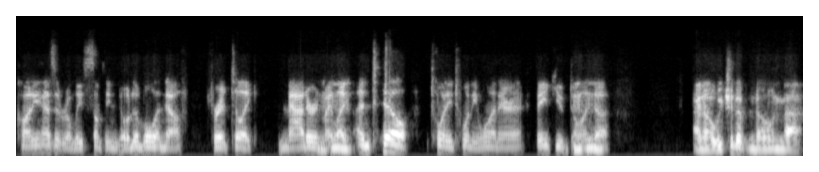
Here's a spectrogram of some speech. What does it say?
Kanye hasn't released something notable enough for it to like matter in my Mhm. life until 2021, Eric. Thank you, Donda. I know we should have known that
